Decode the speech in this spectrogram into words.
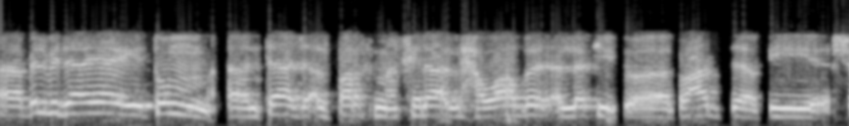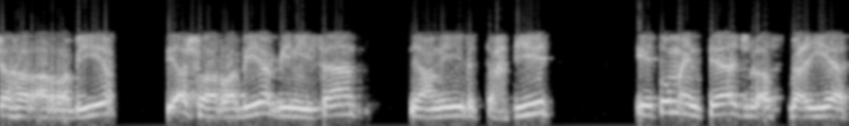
بالبداية يتم إنتاج الفرخ من خلال الحواضر التي تعد في شهر الربيع في أشهر الربيع بنيسان يعني بالتحديد. يتم إنتاج الأصبعيات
